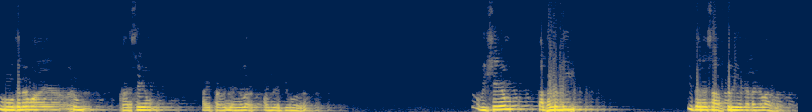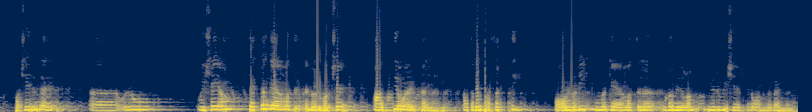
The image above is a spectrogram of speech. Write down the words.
നൂതനമായ ഒരു ആശയം ആയിട്ടാണ് ഞങ്ങൾ വന്നിരിക്കുന്നത്. വിഷയം കഥകളി ഇതര ശാസ്ത്രീയ കലകളാണ്. പക്ഷെ ഇതിന്റെ ഒരു വിഷയം തെക്കൻ കേരളത്തിൽ തന്നെ ഒരു പക്ഷേ ആദ്യമായിട്ടായിരിക്കും. അത്രയും പ്രസക്തി ഓൾറെഡി ഇന്ന് കേരളത്തിൽ ഉടനീളം ഈ ഒരു വിഷയത്തിന് വന്നു കഴിഞ്ഞു.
